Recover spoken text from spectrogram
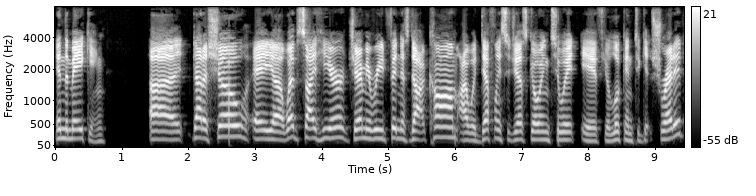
in the making. Uh, got a show, a uh, website here, jeremyreidfitness.com. I would definitely suggest going to it if you're looking to get shredded.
